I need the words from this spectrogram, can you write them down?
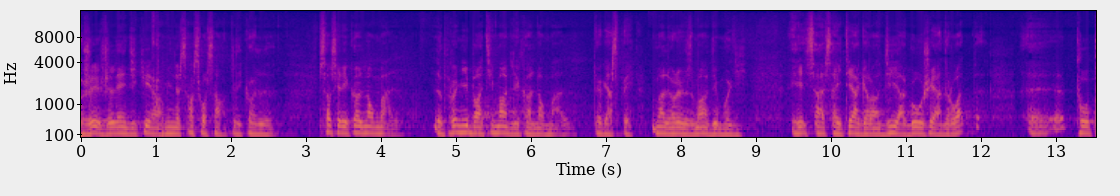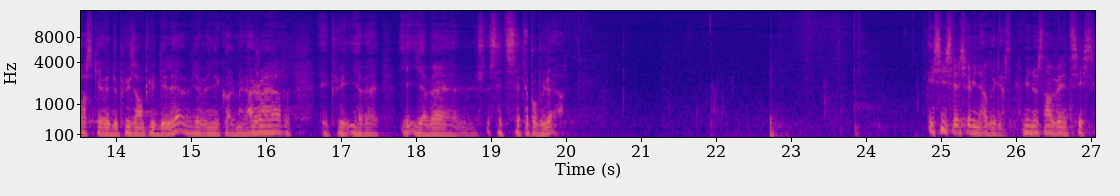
je, l'ai indiqué en 1960, l'école. Ça, c'est l'école normale. Le premier bâtiment de l'école normale de Gaspé, malheureusement démoli. Et ça, a été agrandi à gauche et à droite euh, pour, parce qu'il y avait de plus en plus d'élèves. Il y avait une école ménagère et puis il y avait, il y avait c'était populaire. Ici, c'est le séminaire de Gaspé, 1926,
